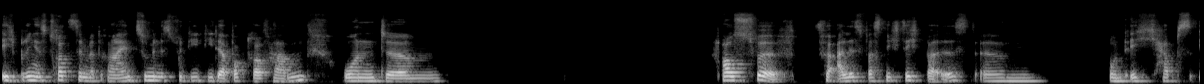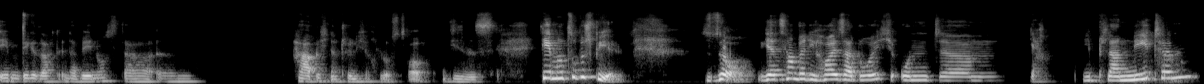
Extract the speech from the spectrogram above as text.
ich bringe es trotzdem mit rein, zumindest für die, die da Bock drauf haben. Und ähm, Haus 12 für alles, was nicht sichtbar ist. Ähm, und ich habe es eben, wie gesagt, in der Venus, da ähm, habe ich natürlich auch Lust drauf, dieses Thema zu bespielen. So, jetzt haben wir die Häuser durch und ähm, ja, die Planeten,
